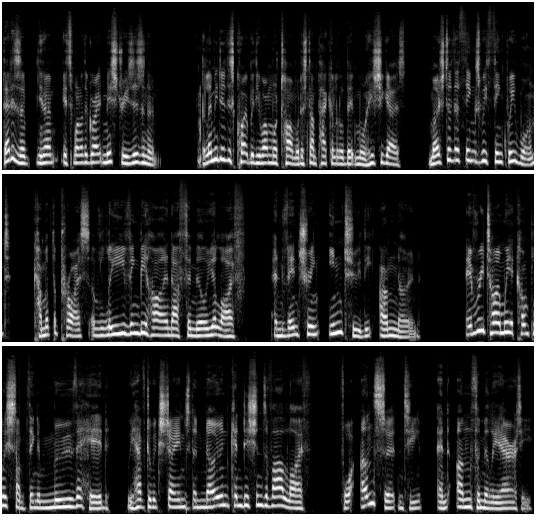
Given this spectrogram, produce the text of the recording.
That is a, you know, it's one of the great mysteries, isn't it? But let me do this quote with you one more time. We'll just unpack a little bit more. Here she goes. Most of the things we think we want come at the price of leaving behind our familiar life and venturing into the unknown. Every time we accomplish something and move ahead, we have to exchange the known conditions of our life for uncertainty and unfamiliarity.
